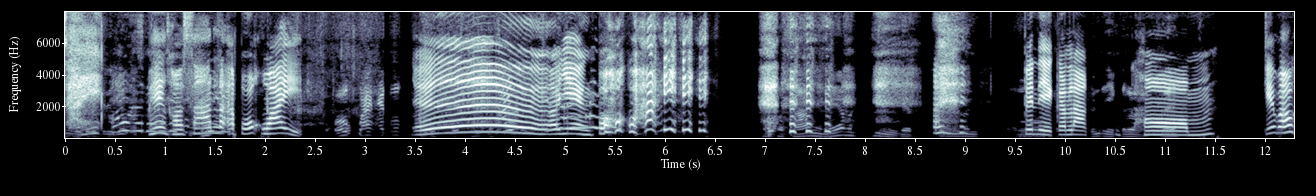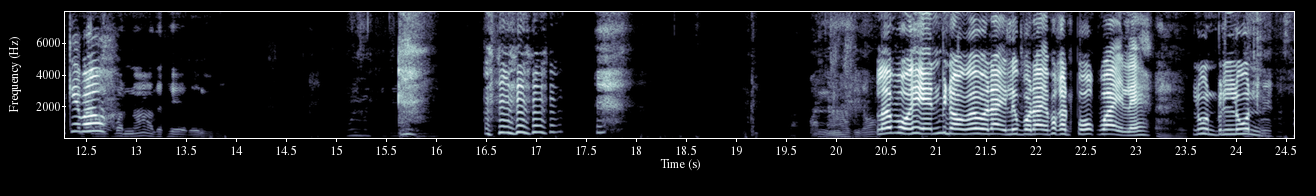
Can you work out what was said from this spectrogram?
ใช่แม่งเขาซ่านละอะโปกไว้โป๊กไปไอ้โป๊กเออ เอาแย่งโปกไว้ภาษานี่แหละมันกินแบบเป็นเอกลักษณ์เป็นเอกลักษณ์หอม เก็บเอาเก็บเอา วันหน้าเทเลยนี่อุ้ยมันกินดีวันหน้าพี่น้อง แล้วบ่เห็นพี่น้องเอ้ยบ่ได้หรือบ่ได้เพราะกันโปกไว้เลย รุ่นเป็นรุ่นไม่ประส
